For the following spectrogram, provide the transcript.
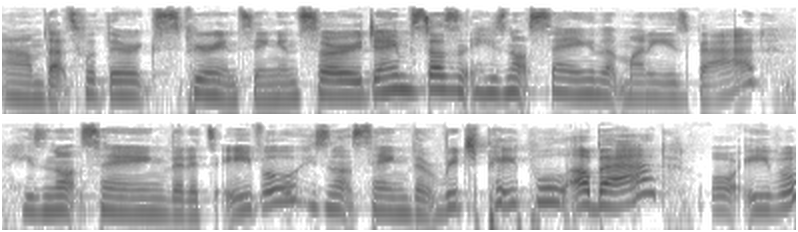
Um, that's what they're experiencing. And so James doesn't, he's not saying that money is bad. He's not saying that it's evil. He's not saying that rich people are bad or evil.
